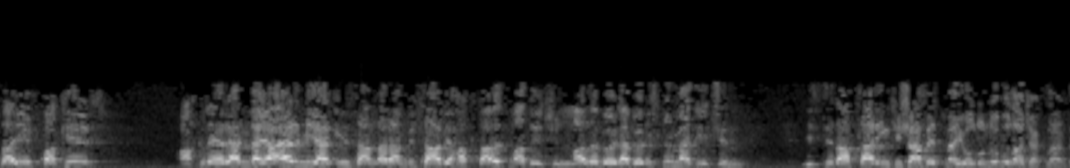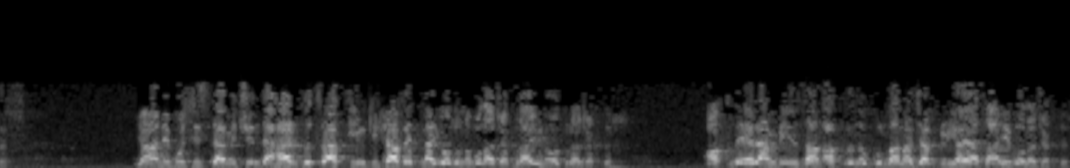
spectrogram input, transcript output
zayıf, fakir, aklı eren veya ermeyen insanlara müsavi hak dağıtmadığı için, malı böyle bölüştürmediği için, istidatlar inkişaf etme yolunu bulacaklardır. Yani bu sistem içinde her fıtrat inkişaf etme yolunu bulacak, rayını oturacaktır. Aklı eren bir insan aklını kullanacak, dünyaya sahip olacaktır.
